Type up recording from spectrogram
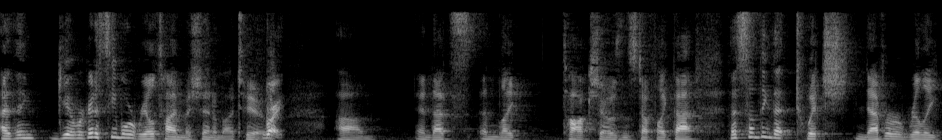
I think yeah, we're gonna see more real time machinima too. Right. Um, and that's and like talk shows and stuff like that. That's something that Twitch never really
